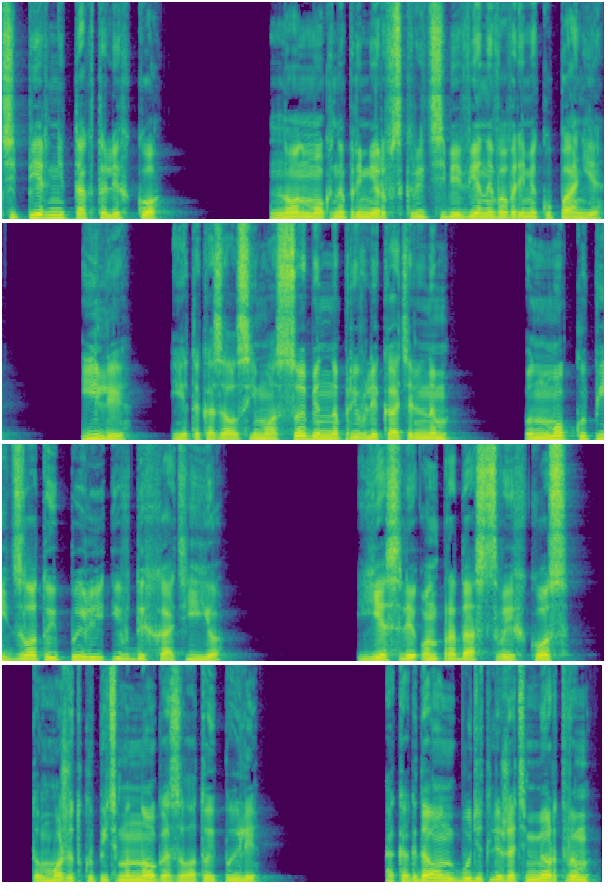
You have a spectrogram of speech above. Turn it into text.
Теперь не так-то легко. Но он мог, например, вскрыть себе вены во время купания. Или, и это казалось ему особенно привлекательным, он мог купить золотой пыли и вдыхать ее. Если он продаст своих коз, то может купить много золотой пыли. А когда он будет лежать мертвым,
